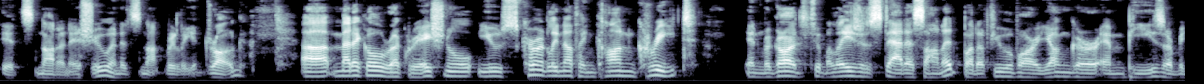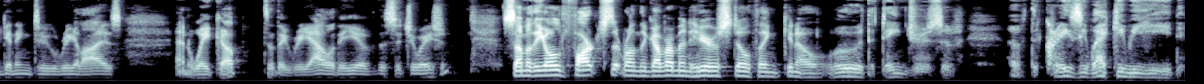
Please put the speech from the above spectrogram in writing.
it's not an issue and it's not really a drug. Uh, medical, recreational use, currently nothing concrete in regards to Malaysia's status on it, but a few of our younger MPs are beginning to realize and wake up to the reality of the situation. Some of the old farts that run the government here still think, you know, ooh, the dangers of, of the crazy wacky weed.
